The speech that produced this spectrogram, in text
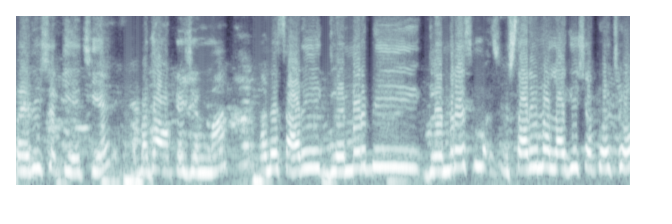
પહેરી શકીએ છીએ બધા ઓકેઝનમાં અને સારી ગ્લેમર બી, ગ્લેમરસ સાડીમાં લાગી શકો છો.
